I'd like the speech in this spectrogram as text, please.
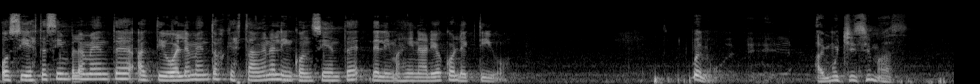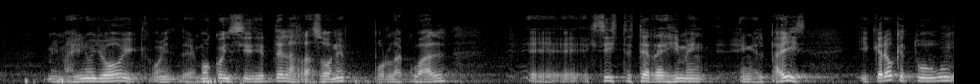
o si este simplemente activó elementos que están en el inconsciente del imaginario colectivo. Bueno, hay muchísimas, me imagino yo, y debemos coincidir de las razones por las cuales eh, existe este régimen en el país. Y creo que tú,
